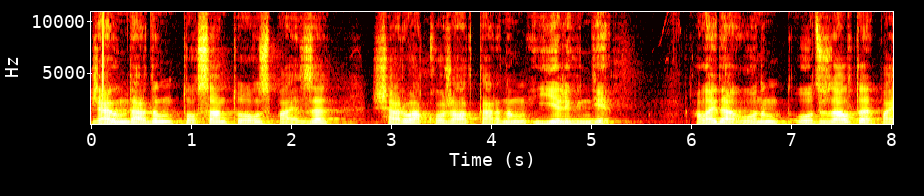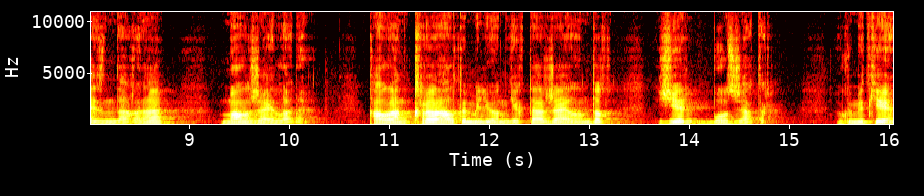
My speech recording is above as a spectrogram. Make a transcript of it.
Жайылымдардың 99 пайызы шаруа қожалықтарының иелігінде. Алайда оның 36 пайызында ғана мал жайылады. Қалған 46 миллион гектар жайылымдық жер бос жатыр. Үкіметке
